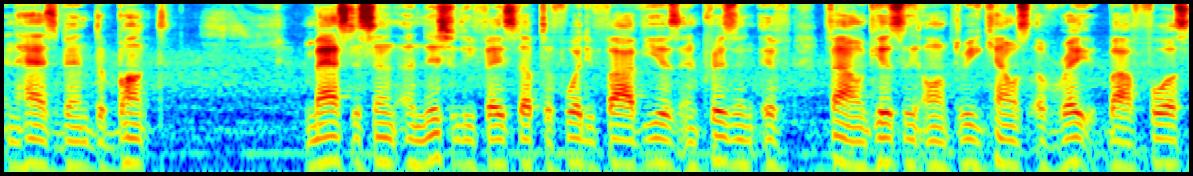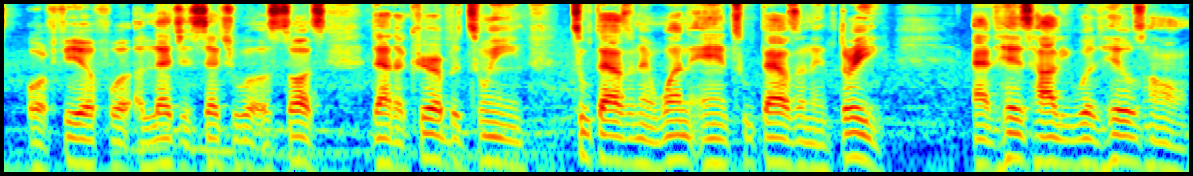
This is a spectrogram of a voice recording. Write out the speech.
and has been debunked. Masterson initially faced up to 45 years in prison if found guilty on three counts of rape by force or fear for alleged sexual assaults that occurred between 2001 and 2003 at his Hollywood Hills home.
